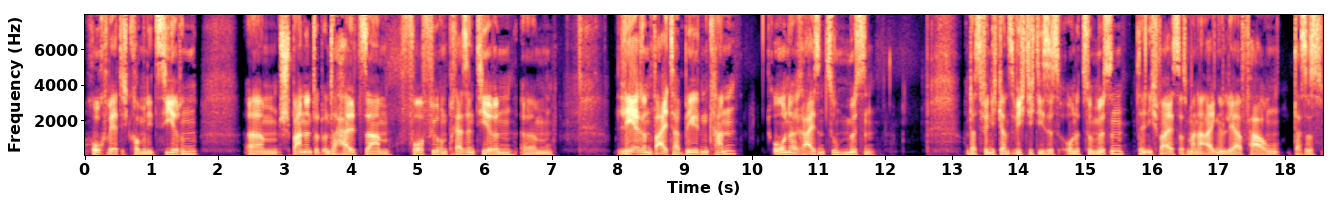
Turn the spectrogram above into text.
hochwertig kommunizieren, ähm, spannend und unterhaltsam vorführen, präsentieren, ähm, lehren, weiterbilden kann, ohne reisen zu müssen. Und das finde ich ganz wichtig, dieses ohne zu müssen, denn ich weiß aus meiner eigenen Lehrerfahrung, dass es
